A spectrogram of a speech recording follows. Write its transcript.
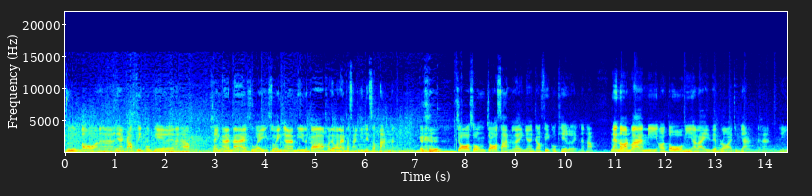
พื้นต่อนะฮะเนี่ยกราฟิกโอเคเลยนะครับ ใช้งานได้สวยสวยงามดีแล้วก็เขาเรียกว่าอะไรภาษาอังกฤษเรียก stun นะก็คือจอทรงจอสั่นอะไรอย่างเงี้ยกราฟิกโอเคเลยนะครับ แน่นอนว่ามี auto มีอะไรเรียบร้อยทุกอย่างนะฮะนี่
